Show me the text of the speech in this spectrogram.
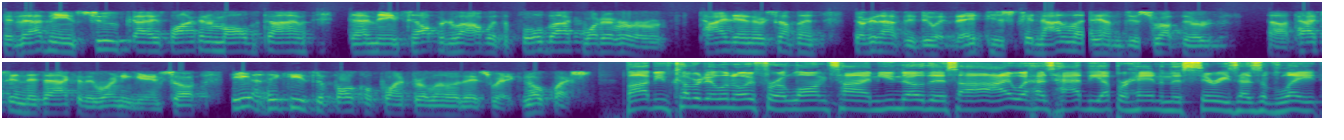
If that means two guys blocking him all the time, that means helping him out with the fullback, whatever, or tight end or something. They're going to have to do it. They just cannot let him disrupt their uh, passing attack and the running game. So he, I think he's the focal point for Illinois this week, no question. Bob, you've covered Illinois for a long time. You know this. Uh, Iowa has had the upper hand in this series as of late,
